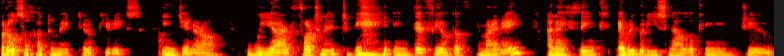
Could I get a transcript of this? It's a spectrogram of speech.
but also how to make therapeutics in general. We are fortunate to be in the field of mRNA, and I think everybody is now looking to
